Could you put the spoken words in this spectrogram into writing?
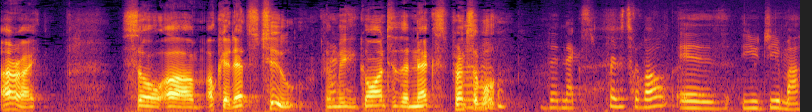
all right. So, um, okay, that's two. Can we go on to the next principle? The next principle is Ujima.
